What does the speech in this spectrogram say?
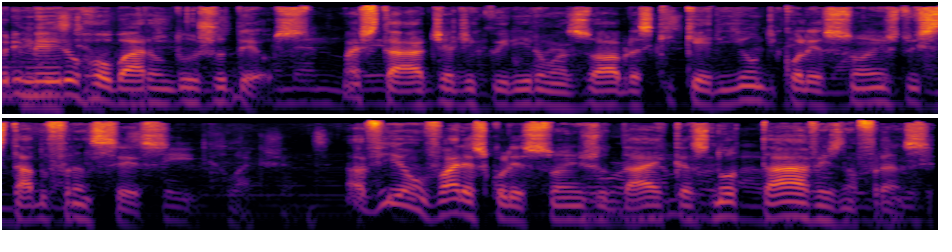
Primeiro roubaram dos judeus. Mais tarde adquiriram as obras que queriam de coleções do Estado francês. Haviam várias coleções judaicas notáveis na França.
